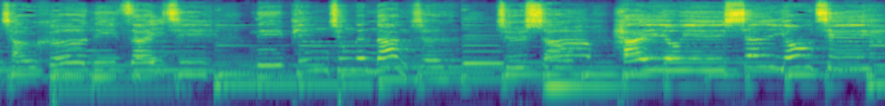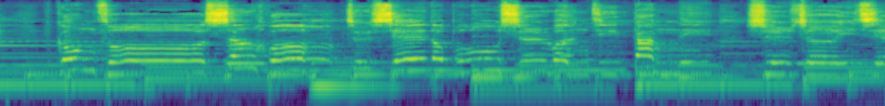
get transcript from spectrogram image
常和你在一起，你贫穷的男人至少还有一身勇气。工作、生活这些都不是问题，但你是这一切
